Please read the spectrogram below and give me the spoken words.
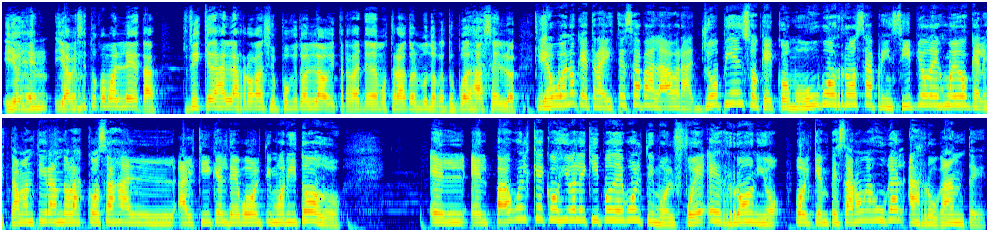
Y oye, y a veces tú como atleta, tú tienes que dejar la arrogancia un poquito al lado y tratar de demostrar a todo el mundo que tú puedes hacerlo. Qué bueno que traíste esa palabra. Yo pienso que como hubo rosa a principio de juego que le estaban tirando las cosas al, al kicker de Baltimore y todo, el, el power que cogió el equipo de Baltimore fue erróneo porque empezaron a jugar arrogante.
